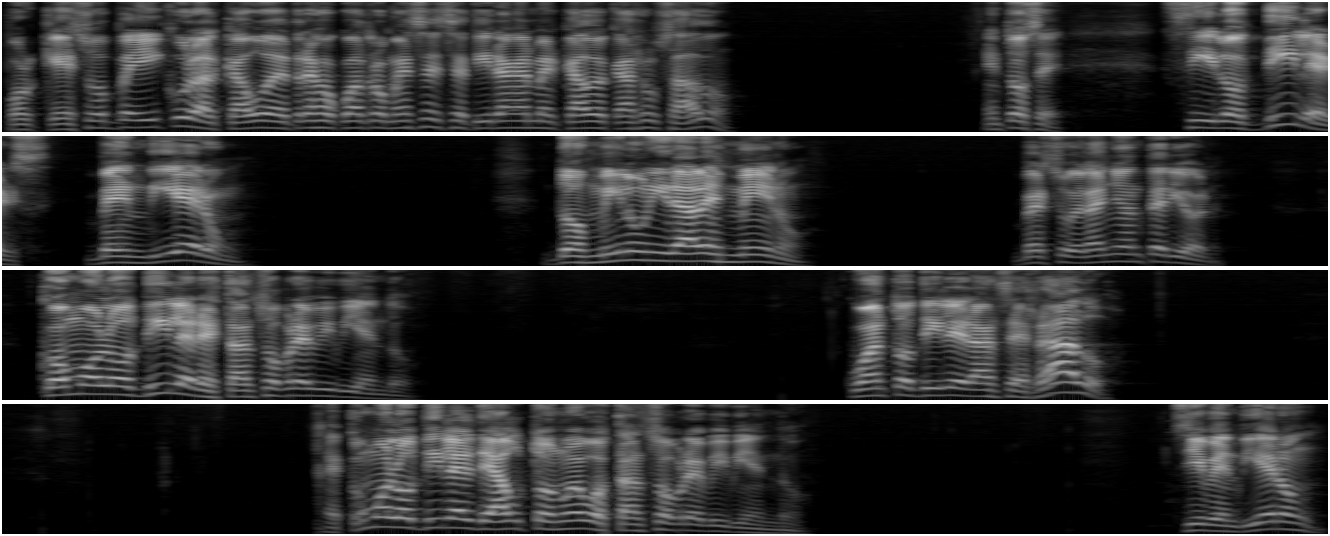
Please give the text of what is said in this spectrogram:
porque esos vehículos al cabo de tres o cuatro meses se tiran al mercado de carro usado. Entonces, si los dealers vendieron 2.000 unidades menos versus el año anterior, ¿cómo los dealers están sobreviviendo? ¿Cuántos dealers han cerrado? ¿Cómo los dealers de auto nuevo están sobreviviendo? Si vendieron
